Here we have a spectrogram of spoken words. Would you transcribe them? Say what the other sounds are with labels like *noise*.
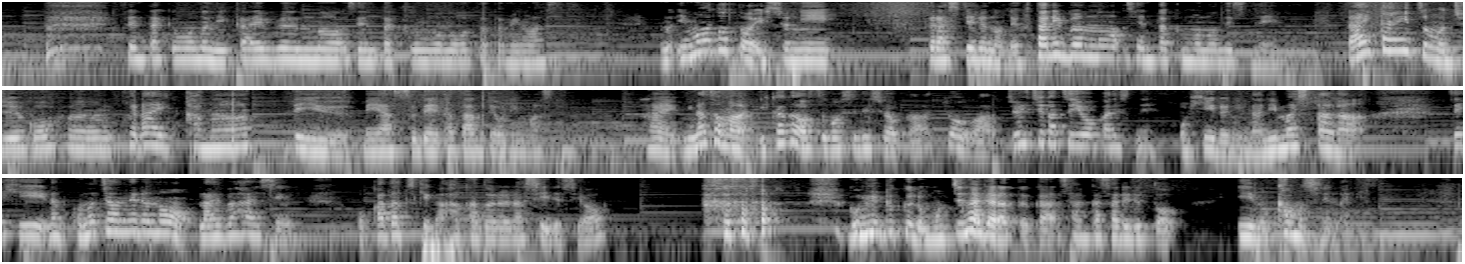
洗濯物2回分の洗濯物を畳みます。あの妹と一緒に暮らしているので、2人分の洗濯物ですね。だいたいいつも15分くらいかなっていう目安で畳んでおります。はい。皆様、いかがお過ごしでしょうか？今日は11月8日ですね。お昼になりましたが、ぜひ、なんかこのチャンネルのライブ配信、お片付けがはかどるらしいですよ。*laughs* ゴミ袋持ちながらとか参加されるといいのかもしれないです。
